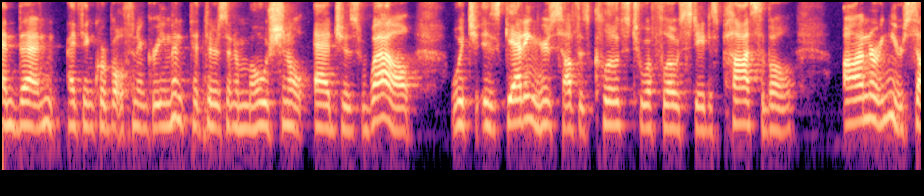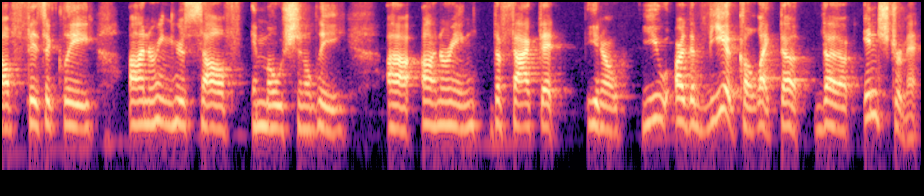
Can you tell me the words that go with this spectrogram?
And then I think we're both in agreement that there's an emotional edge as well, which is getting yourself as close to a flow state as possible, honoring yourself physically, honoring yourself emotionally, uh, honoring the fact that you know you are the vehicle, like the the instrument.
